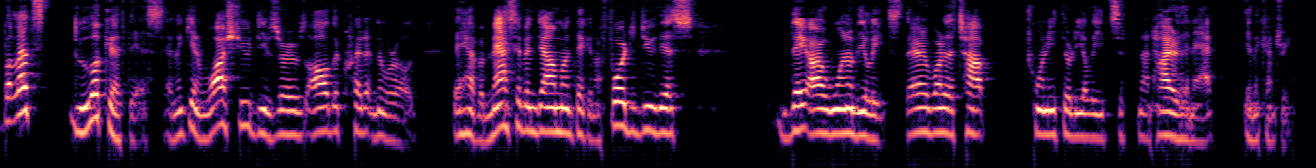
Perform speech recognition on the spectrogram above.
But let's look at this. And again, WashU deserves all the credit in the world. They have a massive endowment. They can afford to do this. They are one of the elites. They're one of the top 20, 30 elites, if not higher than that, in the country.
